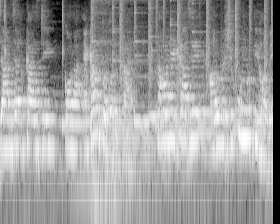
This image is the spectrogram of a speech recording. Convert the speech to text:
যার যার কাজটি করা একান্ত দরকার। তাহলে কাজে আরও বেশি উন্নতি হবে।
